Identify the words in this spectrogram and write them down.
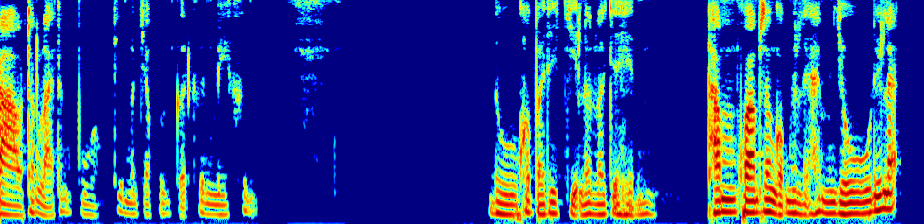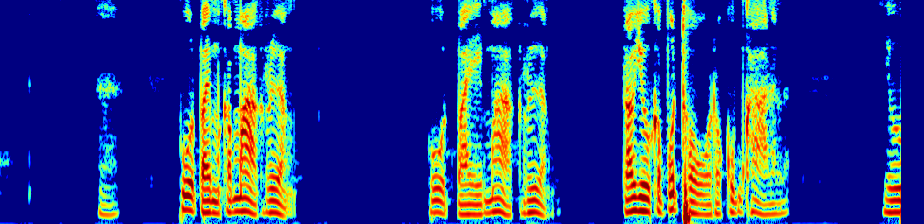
ราวทั้งหลายทั้งปวงที่มันจะเพิ่งเกิดขึ้นมีขึ้น ดูเข้าไปที่จิตแล้วเราจะเห็นทำความสงบนี่แหละให้มันอยู่นี่แหละพูดไปมันก็มากเรื่อง พูดไปมากเรื่อง เราอยู่กับพุทโธเราคุ้มค่าแล้วละ อยู่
